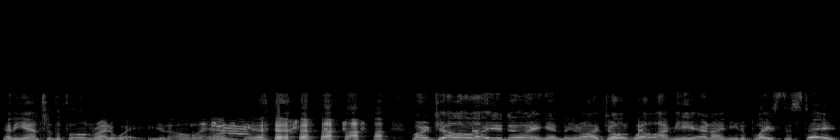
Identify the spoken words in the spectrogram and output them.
And he answered the phone right away, you know. And Marcello, how you doing? And you know, I told him, well, I'm here and I need a place to stay.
